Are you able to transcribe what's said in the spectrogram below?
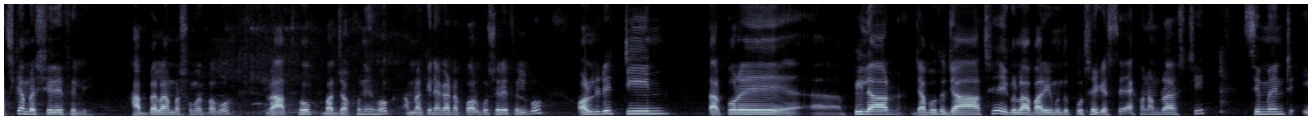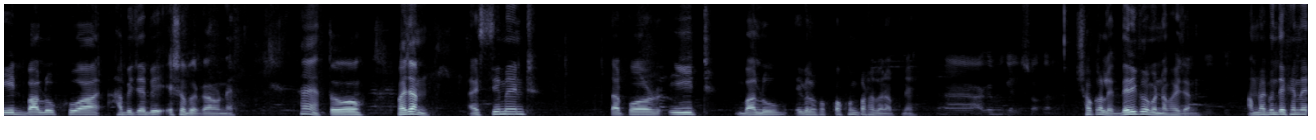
আজকে আমরা সেরে ফেলি। হাফবেলা আমরা সময় পাবো। রাত হোক বা যখনই হোক আমরা কেনাকাটা পর্ব সেরে ফেলব। অলরেডি টিন তারপরে পিলার যাবতীয় যা আছে এগুলা বাড়ির মধ্যে পৌঁছে গেছে। এখন আমরা আসছি সিমেন্ট ইট বালু খোয়া হাবিজাবি এসবের কারণে। হ্যাঁ তো ভাইজান এই সিমেন্ট তারপর ইট বালু এগুলো কখন পাঠাবেন আপনি? সকালে। দেরি করবেন না ভাইজান। আমরা কিন্তু এখানে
